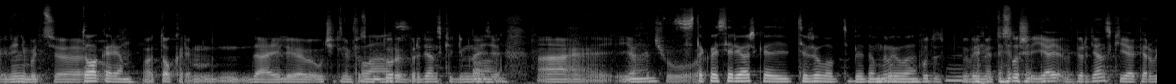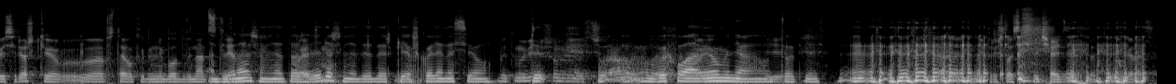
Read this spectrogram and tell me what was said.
где-нибудь... Токарем. Токарем, да, или учителем физкультуры Класс. в Бердянской гимназии. А, я ну, хочу... С такой сережкой тяжело бы тебе там ну, было. Будут время. Ты слушай, я в Бердянске, я первые сережки э, вставил, когда мне было 12 а ты лет. знаешь, у меня тоже, поэтому... видишь, у меня две дырки, да. я в школе носил. Поэтому видишь, у меня есть шрам. Выхват, и у меня и... тут есть. Мне пришлось отвечать за это много раз.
